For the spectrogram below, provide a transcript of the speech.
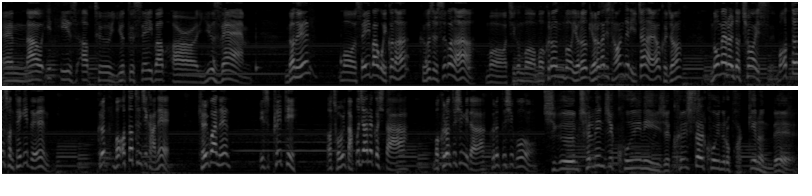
and now it is up to you to save up or use them. 너는 뭐 세이브하고 있거나 그것을 쓰거나 뭐 지금 뭐, 뭐 그런 뭐 여러 여러 가지 상황들이 있잖아요, 그죠? No matter the choice, 뭐 어떤 선택이든 그렇 뭐 어떻든지 간에 결과는 is pretty. 어, 좋을 나쁘지 않을 것이다. 뭐 그런 뜻입니다. 그런 뜻이고 지금 챌린지 코인이 이제 크리스탈 코인으로 바뀌는데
